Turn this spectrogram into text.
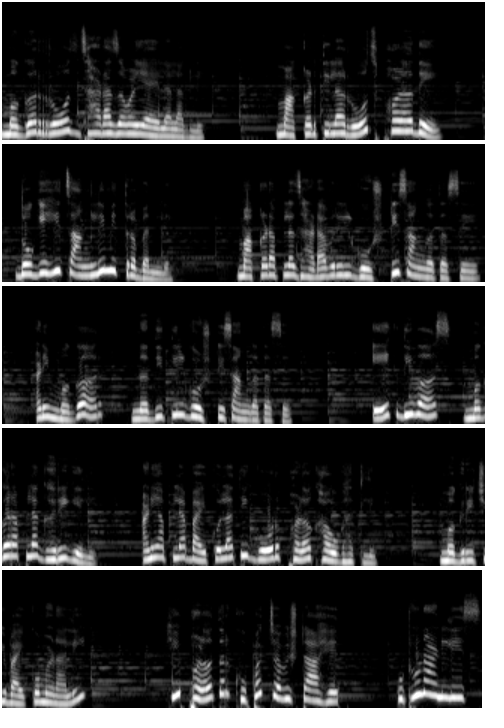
मगर रोज झाडाजवळ यायला लागली. माकड तिला रोज फळं दे. दोघेही चांगले मित्र बनले. माकड आपल्या झाडावरील गोष्टी सांगत असे आणि मगर नदीतील गोष्टी सांगत असे. एक दिवस मगर आपल्या घरी गेली आणि आपल्या बायकोला ती गोड फळं खाऊ घातली. मगरीची बायको म्हणाली ही फळं तर खूपच चविष्ट आहेत कुठून आणलीस?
